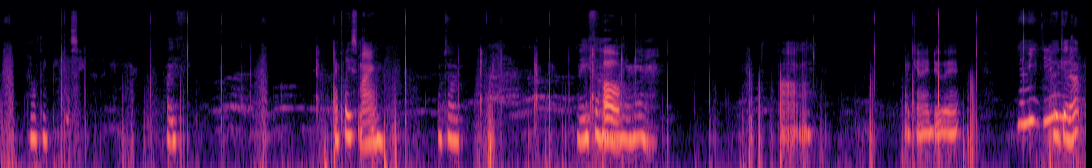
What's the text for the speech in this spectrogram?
I don't think people say that. Place. I placed mine. Which one? No, you still have Oh. on your hand. Um, why can't I do it? Let me do Pick it up.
